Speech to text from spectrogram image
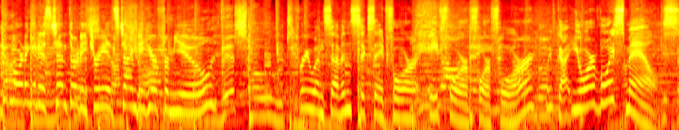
Good morning. It is 1033. It's time to hear from you. This 317 684 8444. We've got your voicemails.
